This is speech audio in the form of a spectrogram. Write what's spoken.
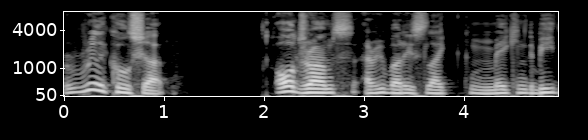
Really cool shot. All drums. Everybody's like making the beat.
